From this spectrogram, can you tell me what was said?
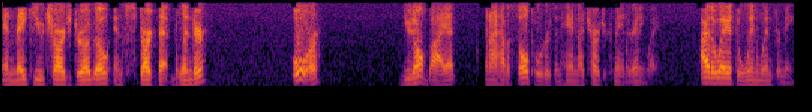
and make you charge Drogo and start that blender. Or you don't buy it, and I have assault orders in hand and I charge your commander anyway. Either way, it's a win-win for me.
